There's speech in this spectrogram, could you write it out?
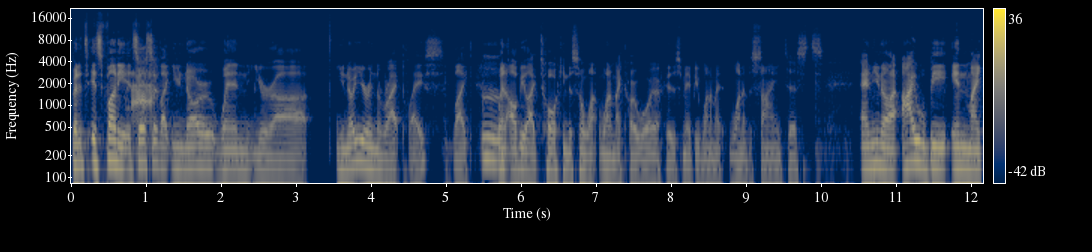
But it's it's funny. It's also like you know when you're uh you know you're in the right place. Like Mm. when I'll be like talking to so one, of my coworkers, maybe one of my one of the scientists, and you know I, I will be in my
